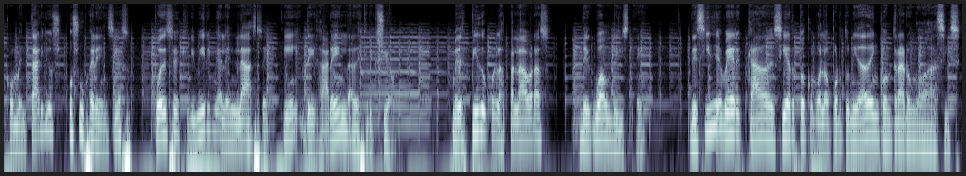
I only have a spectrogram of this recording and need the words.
comentarios o sugerencias, puedes escribirme al enlace que dejaré en la descripción. Me despido con las palabras de Walt Disney. Decide ver cada desierto como la oportunidad de encontrar un oasis.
